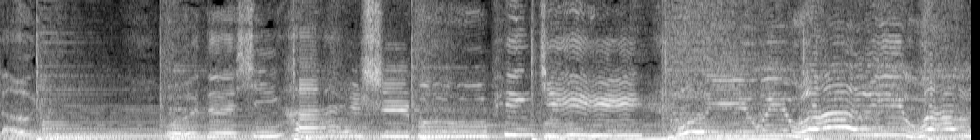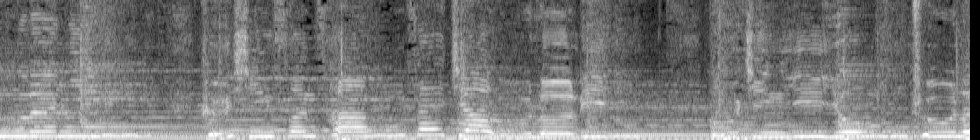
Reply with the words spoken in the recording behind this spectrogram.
到你，我的心还是不平静。我以为我已忘了你，可心酸藏在角落里，不经意涌出了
